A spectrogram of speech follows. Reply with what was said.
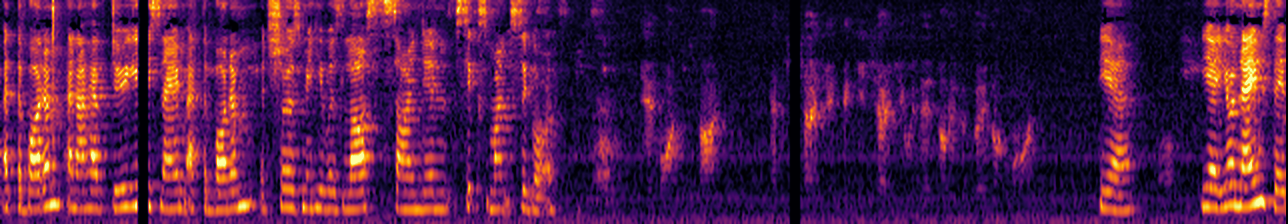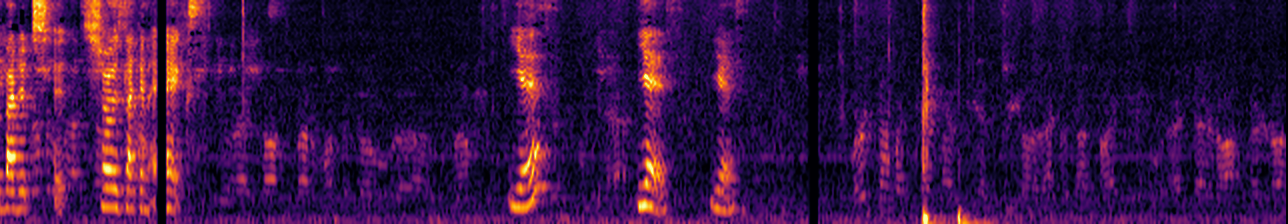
at the bottom, and I have Doogie's name at the bottom. It shows me he was last signed in six months ago. Yeah. Yeah, your name's there, but it, it shows like an X. Yes? Yes. Yes. I turned my PS3 on, I could not find you anywhere. I shut it off, turned it on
